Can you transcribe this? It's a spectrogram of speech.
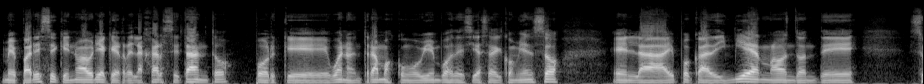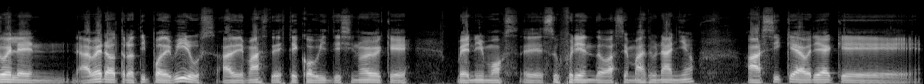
Me parece que no habría que relajarse tanto, porque, bueno, entramos, como bien vos decías al comienzo, en la época de invierno, en donde suelen haber otro tipo de virus, además de este COVID-19 que venimos eh, sufriendo hace más de un año. Así que habría que,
